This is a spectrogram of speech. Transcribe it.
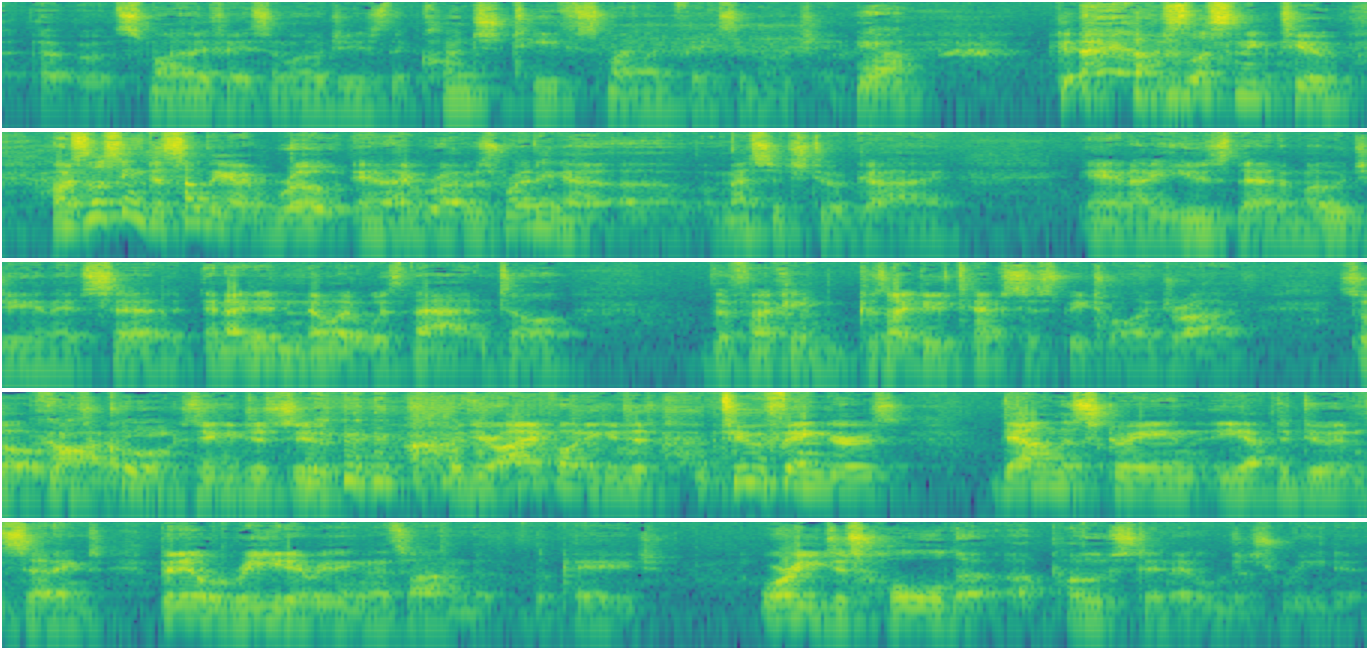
uh, uh, smiley face emoji is the clenched teeth smiley face emoji. Yeah, I was listening to I was listening to something I wrote, and I, I was writing a, a, a message to a guy, and I used that emoji, and it said, and I didn't know it was that until the fucking because I do text to speech while I drive, So God, it's cool because you can just do with your iPhone. You can just two fingers down the screen. You have to do it in settings, but it'll read everything that's on the, the page. Or you just hold a, a post and it'll just read it.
